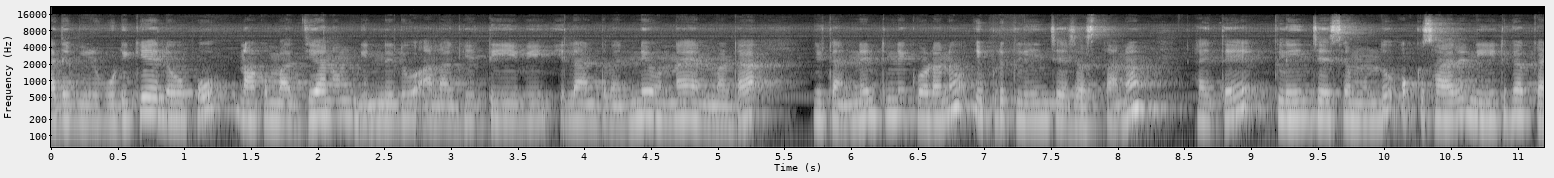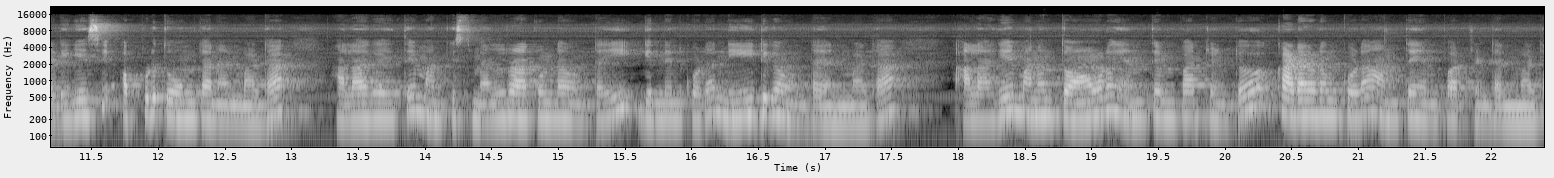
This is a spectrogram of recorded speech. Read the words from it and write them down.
అది ఉడికేలోపు నాకు మధ్యాహ్నం గిన్నెలు అలాగే టీవీ ఇలాంటివన్నీ ఉన్నాయన్నమాట. వీటన్నింటినీ కూడాను ఇప్పుడు క్లీన్ చేసేస్తాను. అయితే క్లీన్ చేసే ముందు ఒకసారి నీట్గా కడిగేసి అప్పుడు తోముతానమాట అలాగైతే మనకి స్మెల్ రాకుండా ఉంటాయి గిన్నెలు కూడా నీట్గా ఉంటాయి అన్నమాట అలాగే మనం తోమడం ఎంత ఇంపార్టెంటో కడగడం కూడా అంతే ఇంపార్టెంట్ అనమాట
